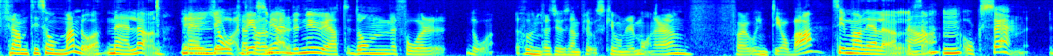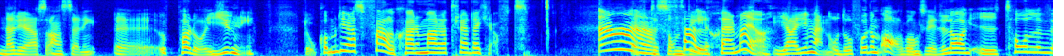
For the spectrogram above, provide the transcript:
fram till sommaren då med lön. Men Eh, det är ja, det vad som de händer nu är att de får då 100 000 plus kronor i månaden för att inte jobba. Sin vanliga lön liksom. Ja. Mm. Och sen när deras anställning eh, upphör då i juni, då kommer deras fallskärmar att träda i kraft. Ah, Eftersom det- fallskärmar ja. Jajamän, och då får de avgångsvederlag i 12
